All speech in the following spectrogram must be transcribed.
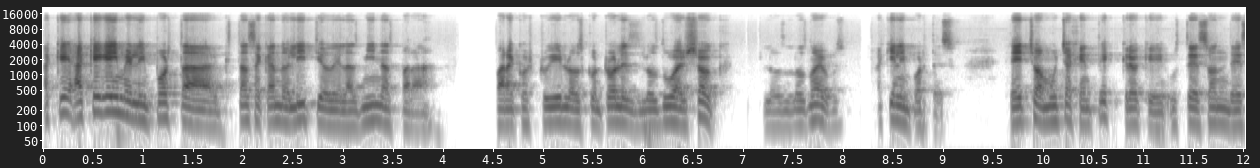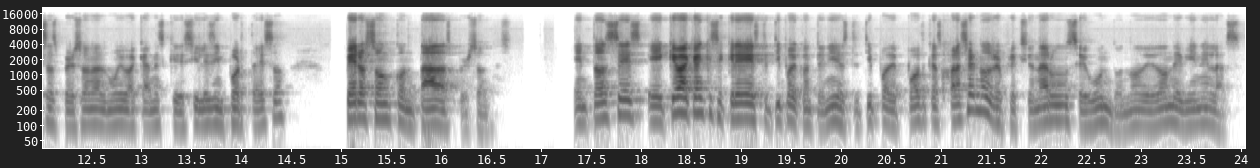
¿A qué, a qué gamer le importa que están sacando litio de las minas para, para construir los controles, los DualShock, los, los nuevos? ¿A quién le importa eso? De hecho, a mucha gente, creo que ustedes son de esas personas muy bacanas que sí les importa eso, pero son contadas personas. Entonces, eh, qué bacán que se cree este tipo de contenido, este tipo de podcast, para hacernos reflexionar un segundo, ¿no? De dónde vienen las,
